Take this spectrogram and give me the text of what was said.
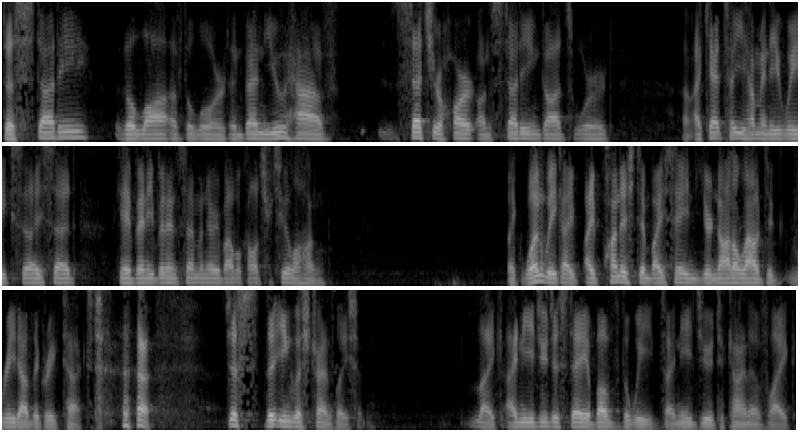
to study the law of the Lord." And Ben, you have set your heart on studying God's word. Uh, I can't tell you how many weeks I said, "Okay, Ben, you've been in seminary Bible college for too long." Like one week, I, I punished him by saying, "You're not allowed to read out of the Greek text." Just the English translation like I need you to stay above the weeds. I need you to kind of like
